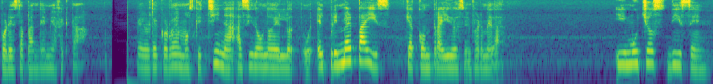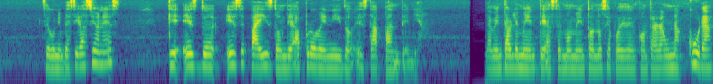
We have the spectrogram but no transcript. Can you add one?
por esta pandemia afectada. Pero recordemos que China ha sido uno de el primer país que ha contraído esta enfermedad. Y muchos dicen, según investigaciones, que es ese país donde ha provenido esta pandemia. Lamentablemente, hasta el momento no se ha podido encontrar una cura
